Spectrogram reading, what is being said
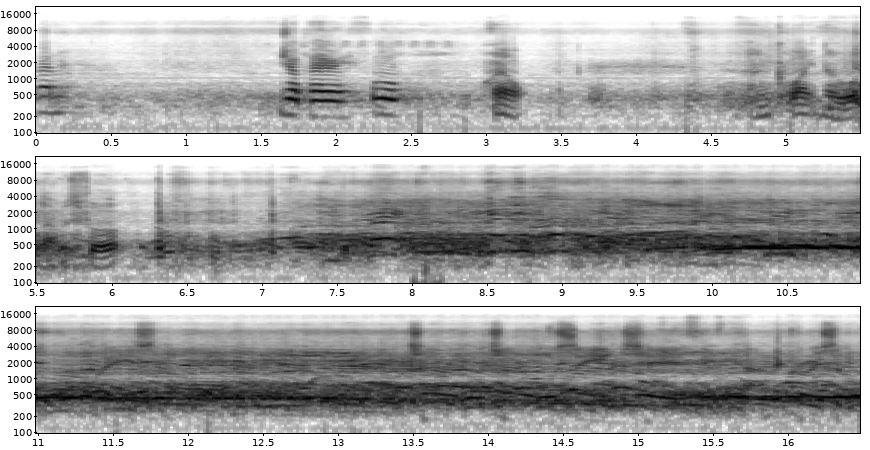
Seven. Joe Perry. Four. Well, I don't quite know what that was for. These terrible, terrible scenes here at the Crucible.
